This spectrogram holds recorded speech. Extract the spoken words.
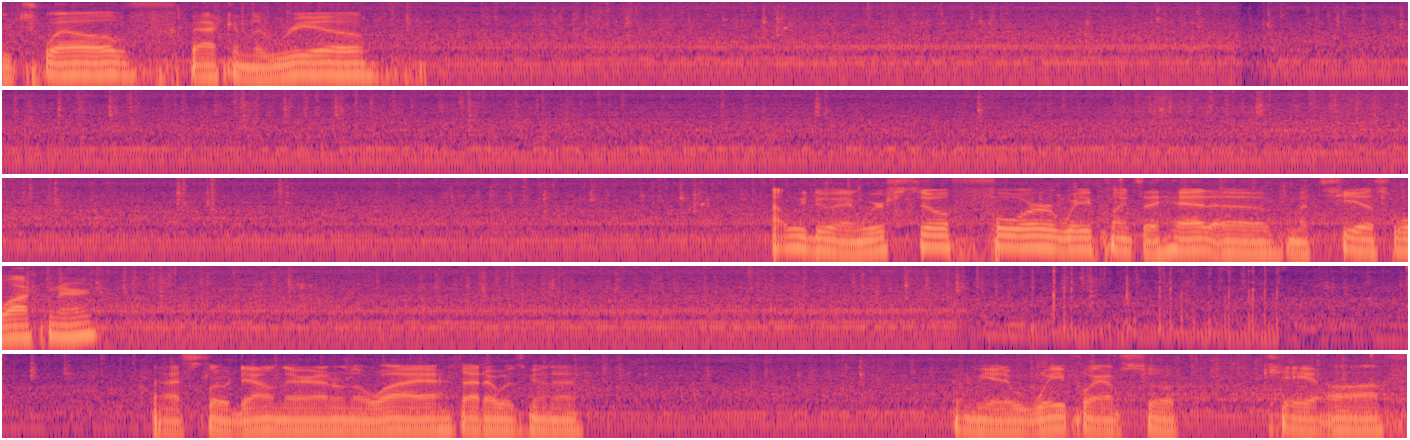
Two twelve back in the Rio. How we doing? We're still four waypoints ahead of Matthias Walkner. I slowed down there. I don't know why. I thought I was gonna be at a waypoint. I'm still K off.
